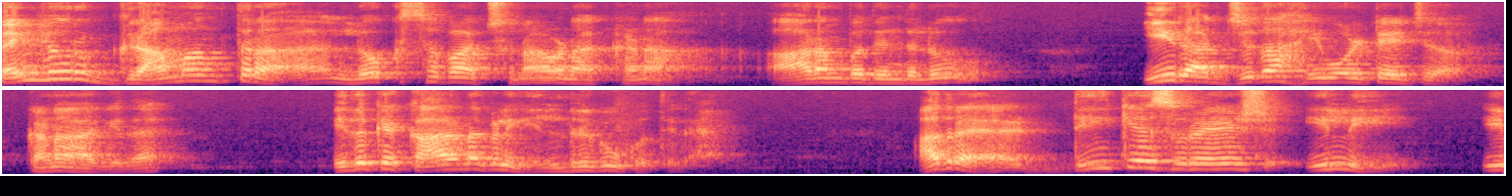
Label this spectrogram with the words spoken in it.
ಬೆಂಗಳೂರು ಗ್ರಾಮಾಂತರ ಲೋಕಸಭಾ ಚುನಾವಣಾ ಕಣ ಆರಂಭದಿಂದಲೂ ಈ ರಾಜ್ಯದ ಹೈ ವೋಲ್ಟೇಜ್ ಕಣ ಆಗಿದೆ. ಇದಕ್ಕೆ ಕಾರಣಗಳು ಎಲ್ರಿಗೂ ಗೊತ್ತಿದೆ. ಆದರೆ ಡಿ ಕೆ ಸುರೇಶ್ ಇಲ್ಲಿ ಈ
